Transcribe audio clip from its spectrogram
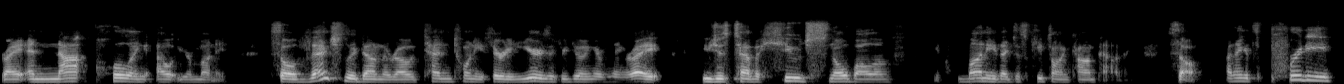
right? And not pulling out your money. So eventually down the road, 10, 20, 30 years, if you're doing everything right, you just have a huge snowball of you know, money that just keeps on compounding. So I think it's pretty,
